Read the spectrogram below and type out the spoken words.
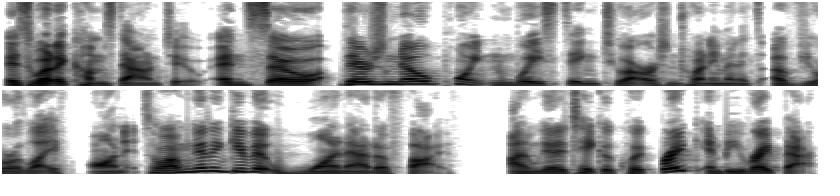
is what it comes down to. And so there's no point in wasting two hours and 20 minutes of your life on it. So I'm going to give it one out of five. I'm going to take a quick break and be right back.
